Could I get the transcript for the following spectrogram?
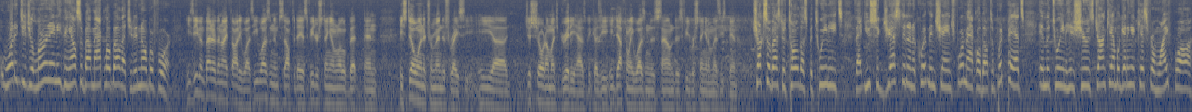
what did, did you learn anything else about Mack Lobell that you didn't know before? He's even better than I thought he was. He wasn't himself today. His feet are stinging him a little bit, and he still won a tremendous race. He, he uh, just showed how much grit he has because he, he definitely wasn't as sound, his feet were stinging him as he's been. Chuck Sylvester told us between heats that you suggested an equipment change for Mack Lobell to put pads in between his shoes. John Campbell getting a kiss from wife Paula.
